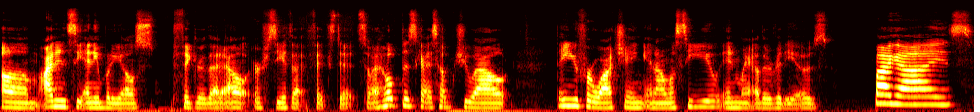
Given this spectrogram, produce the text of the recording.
Um, I didn't see anybody else figure that out or see if that fixed it. So I hope this guys helped you out. Thank you for watching, and I will see you in my other videos. Bye, guys!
